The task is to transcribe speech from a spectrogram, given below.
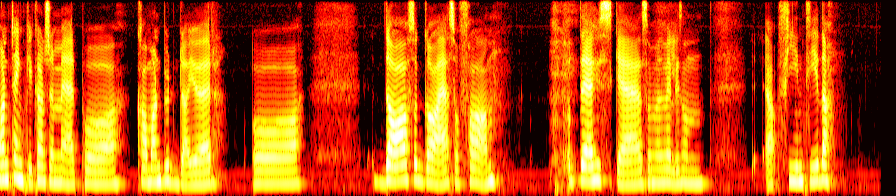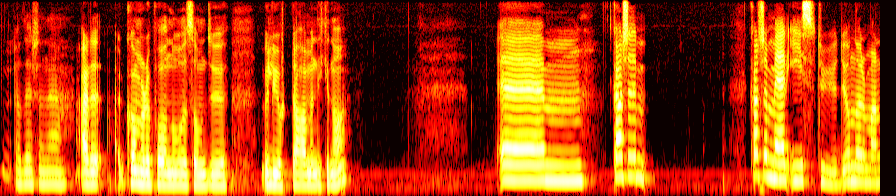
man tenker kanskje mer på hva man burde gjøre, og da så ga jeg så faen. Og det husker jeg som en veldig sånn ja, fin tid, da. Ja, det skjønner jeg. Det, kommer du på noe som du ville gjort da, men ikke nå? Um, kanskje Kanskje mer i studio når man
